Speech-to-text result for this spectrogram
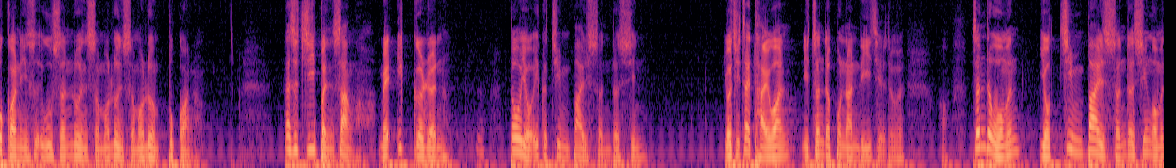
不管你是无神论什么论什么论，不管了。但是基本上，每一个人都有一个敬拜神的心。尤其在台湾，你真的不难理解，对不对？好，真的，我们有敬拜神的心，我们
